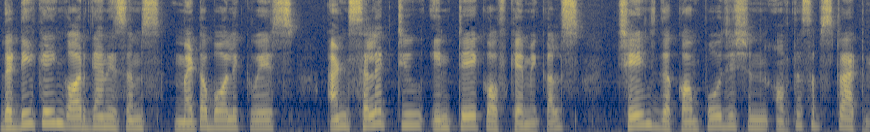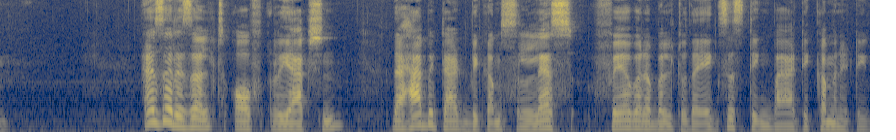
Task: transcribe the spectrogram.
The decaying organisms, metabolic waste and selective intake of chemicals change the composition of the substratum. As a result of reaction, the habitat becomes less favorable to the existing biotic community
